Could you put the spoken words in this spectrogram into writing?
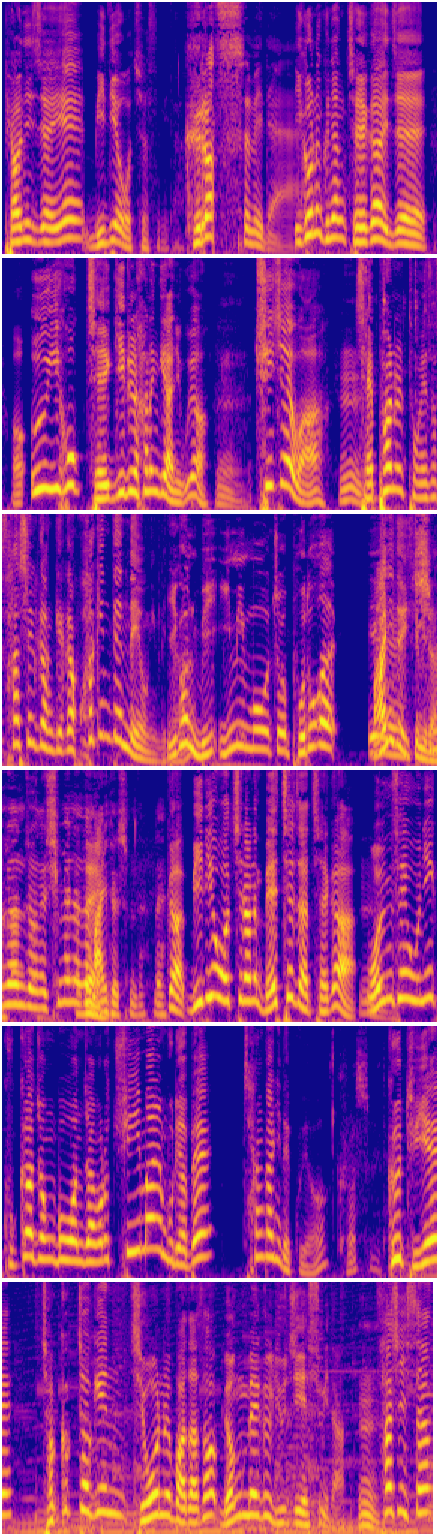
변희재의 미디어 워치였습니다. 그렇습니다. 이거는 그냥 제가 이제 어, 의혹 제기를 하는 게 아니고요. 음. 취재와 음. 재판을 통해서 사실관계가 확인된 내용입니다. 이건 미- 이미 뭐 저 보도가 많이 예, 돼 있습니다. 10년 전에 10년 전에 네. 많이 됐습니다. 네. 그러니까 미디어 워치라는 매체 자체가 음. 원세훈이 국가정보원장으로 취임할 무렵에 창간이 됐고요. 그렇습니다. 그 뒤에 적극적인 지원을 받아서 명맥을 유지했습니다. 음. 사실상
